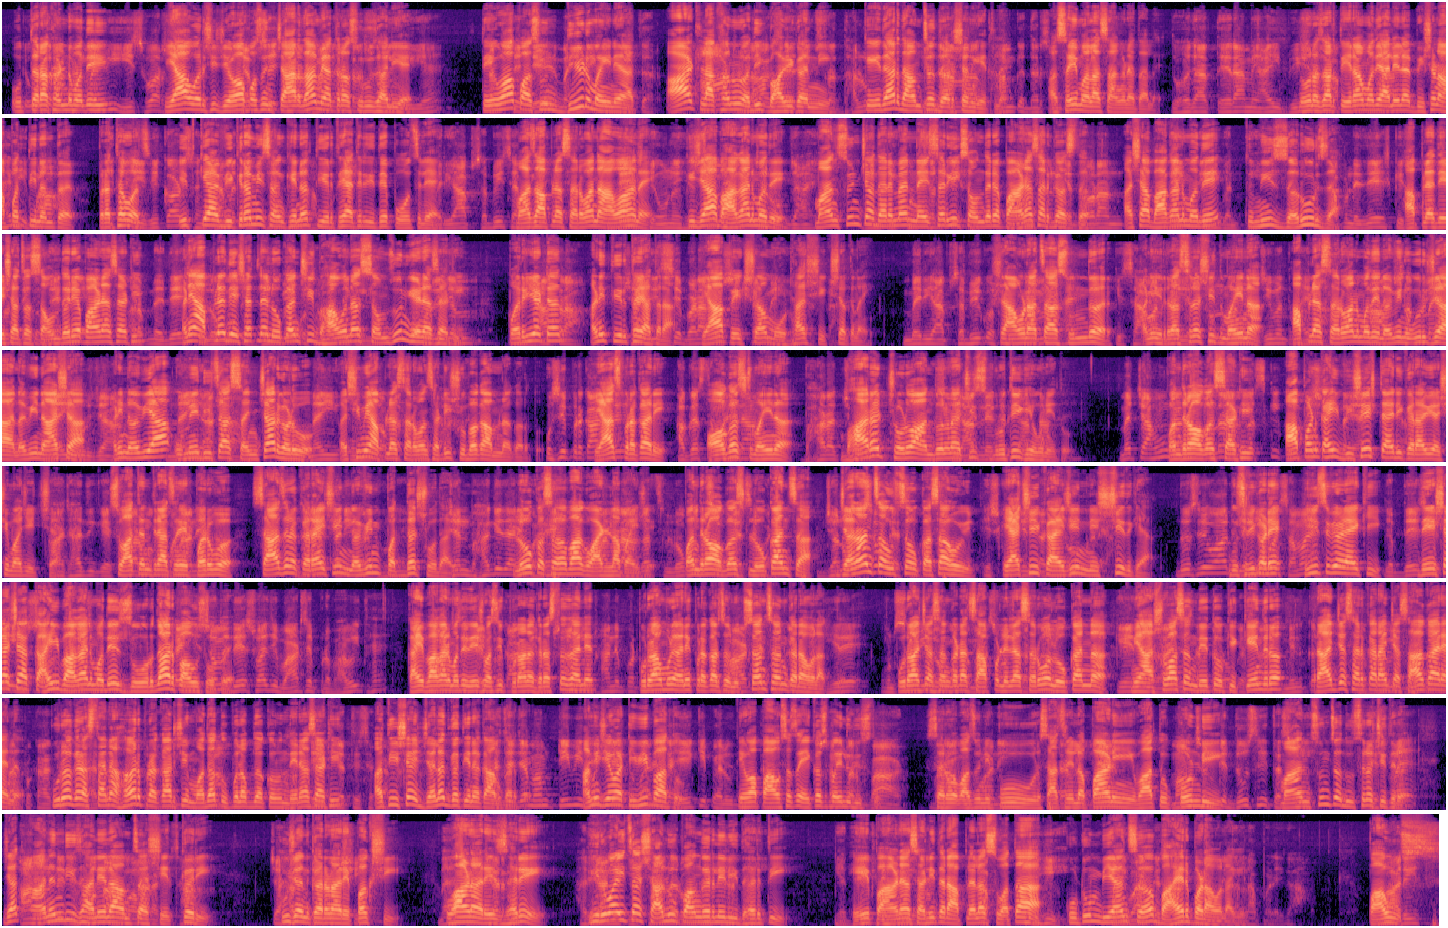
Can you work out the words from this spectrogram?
उत्तराखंडमध्येही या वर्षी जेव्हापासून चारधाम यात्रा सुरू झाली आहे. तेव्हापासून दीड महिन्यात आठ लाखांहून अधिक भाविकांनी केदार धामचं दर्शन घेतलं. असंही मला सांगण्यात आलंय. 2013 में आई भीषण दोन हजार तेरा मध्ये आलेल्या भीषण आपत्तीनंतर प्रथमच इतक्या विक्रमी संख्येनं तीर्थयात्री तिथे पोहोचले से माझं आपल्या सर्वांना आवाहन आहे की ज्या भागांमध्ये मान्सूनच्या दरम्यान नैसर्गिक सौंदर्य पाहण्यासारखं असतं अशा भागांमध्ये तुम्ही जरूर जा. आपल्या देशाचं सौंदर्य पाहण्यासाठी आणि आपल्या देशातल्या लोकांची भावना समजून घेण्यासाठी पर्यटन आणि तीर्थयात्रा यापेक्षा मोठा शिक्षक नाही. श्रावणाचा सुंदर आणि रसरशीत महिना आपल्या सर्वांमध्ये नवीन ऊर्जा नवीन आशा आणि नव्या उमेदीचा संचार घडवो अशी मी आपल्या सर्वांसाठी शुभकामना करतो. याच प्रकारे ऑगस्ट महिना भारत छोडो आंदोलनाची स्मृती घेऊन येतो. पंधरा ऑगस्टसाठी आपण काही विशेष तयारी करावी अशी माझी इच्छा आहे. स्वातंत्र्याचं हे पर्व साजरं करायची नवीन पद्धत शोधावी. लोकसहभाग वाढला पाहिजे. पंधरा ऑगस्ट लोकांचा जनांचा उत्सव कसा होईल याची काळजी निश्चित घ्या. दुसरीकडे हीच वेळ आहे की देशाच्या काही भागांमध्ये जोरदार पाऊस होतोय. काही भागांमध्ये देशवासी पुरानग्रस्त झालेत. पुरामुळे अनेक प्रकारचं नुकसान सहन करावं लागतं. पुराच्या संकटात सापडलेल्या सर्व लोकांना मी आश्वासन देतो की केंद्र राज्य सरकारांच्या सहकार्यानं पूरग्रस्तांना हर प्रकारची मदत उपलब्ध करून देण्यासाठी अतिशय जलद गतीनं काम करते आम्ही जेव्हा टीव्ही पाहतो तेव्हा पावसाचा एकच पैलू दिसतो. सर्व बाजूनी पूर साचलेलं पाणी वाहतूक कोंडी मान्सूनचं दुसरं चित्र ज्यात आनंदी झालेला आमचा शेतकरी पूजन करणारे पक्षी वाहणारे झरे हिरवाईचा शालू पांघरलेली धरती हे पाहण्यासाठी तर आपल्याला स्वतः कुटुंबियांसह बाहेर पडावं लागेल. पाऊस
